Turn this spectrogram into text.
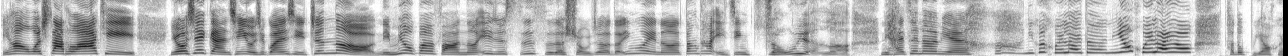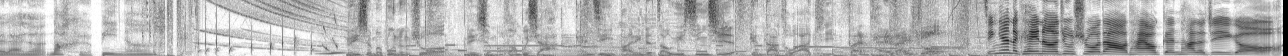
你好，我是大头阿 K。有些感情，有些关系，真的你没有办法呢，一直死死的守着的，因为呢，当他已经走远了，你还在那边啊，你会回来的，你要回来哦，他都不要回来了，那何必呢？没什么不能说，没什么放不下，赶紧把你的遭遇心事跟大头阿 K 放开来说。今天的 K 呢，就说到他要跟他的这一个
